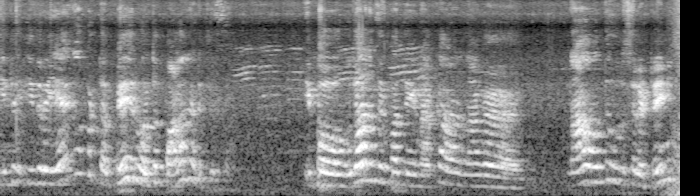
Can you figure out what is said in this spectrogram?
இது இதில் ஏகப்பட்ட பேர் வந்து பணம் எடுத்திருக்காங்க இப்போ உதாரணத்துக்கு பார்த்தீங்கன்னாக்கா நாங்கள் நான் வந்து ஒரு சில ட்ரைனிங்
